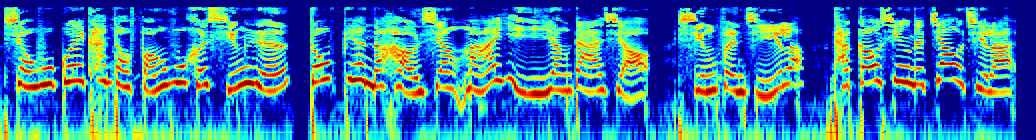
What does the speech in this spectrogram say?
小乌龟看到房屋和行人都变得好像蚂蚁一样大小，兴奋极了。它高兴地叫起来：“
